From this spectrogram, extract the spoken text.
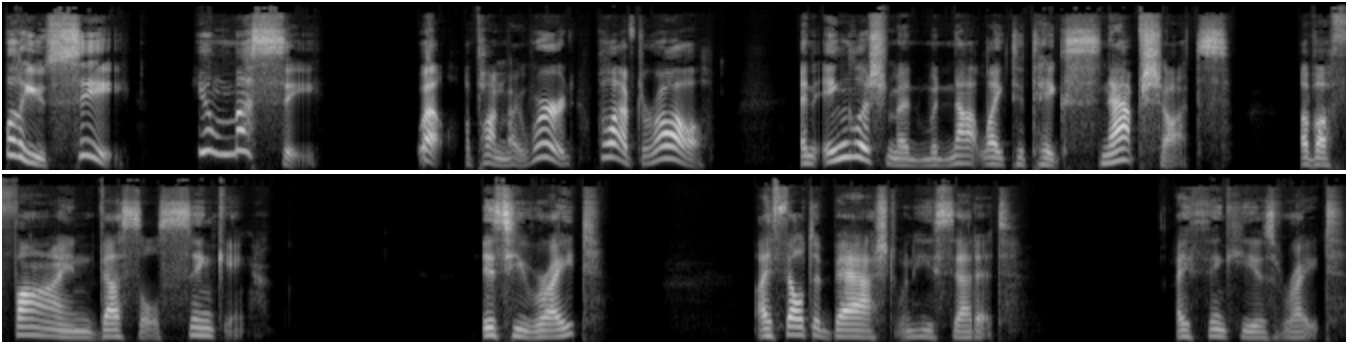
Well, you see, you must see. Well, upon my word, well, after all, an Englishman would not like to take snapshots of a fine vessel sinking. Is he right? I felt abashed when he said it. I think he is right.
